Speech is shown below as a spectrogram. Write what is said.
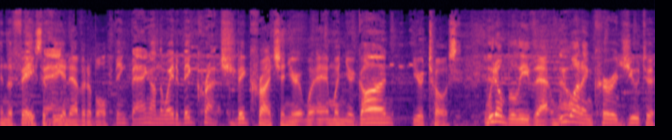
in the face of the inevitable. Big bang on the way to Big Crunch. big crunch and you're and when you're gone you're toast we don't believe that and we want to encourage you to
